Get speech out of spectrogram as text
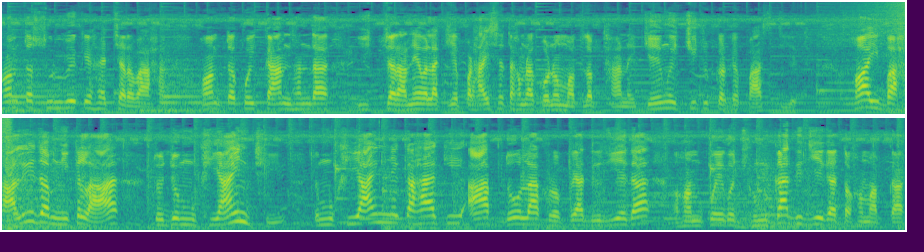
हम तो शुरुए के हैं चरवाहा। हम तो कोई काम धंधा चराने वाला किए पढ़ाई से तो हमारा कोनो मतलब था नहीं। केहू चीट उट करके पास किए थे। हाँ ये बहाली जब निकला तो जो मुखियाइन थी तो मुखियाइन ने कहा कि आप दो लाख रुपया दीजिएगा हमको एगो झुमका दीजिएगा तो हम आपका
